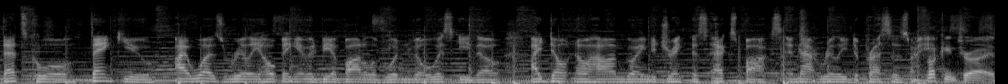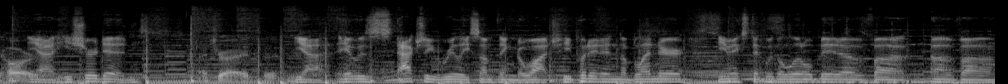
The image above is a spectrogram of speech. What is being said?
That's cool. Thank you. I was really hoping it would be a bottle of Woodinville whiskey, though. I don't know how I'm going to drink this Xbox, and that really depresses me. fucking tried hard. Yeah, he sure did. I tried, but Yeah, it was actually really something to watch. He put it in the blender. He mixed it with a little bit of uh, of um,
